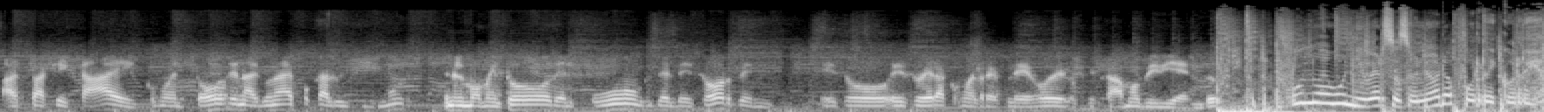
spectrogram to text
hasta que cae, como en todos en alguna época lo hicimos, en el momento del punk, del desorden. Eso, eso era como el reflejo de lo que estábamos viviendo. Un nuevo universo sonoro por recorrer.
